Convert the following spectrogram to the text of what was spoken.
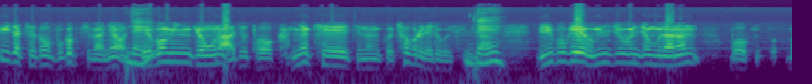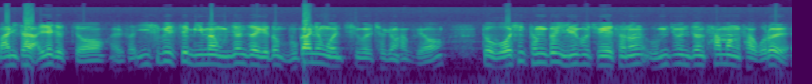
수위 자체도 무겁지만요. 네. 재범인 경우는 아주 더 강력해지는 그 처벌을 내리고 있습니다. 네. 미국의 음주운전 문화는 뭐 많이 잘 알려졌죠. 그래서 21세 미만 운전자에게도 무관용 원칙을 적용하고요. 또 워싱턴 등 일부 주에서는 음주운전 사망 사고를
